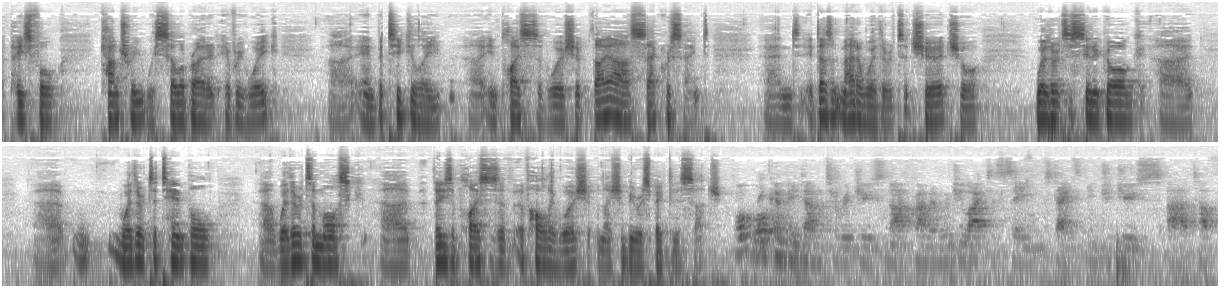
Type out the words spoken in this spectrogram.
a peaceful country. We celebrate it every week. Uh, and particularly in places of worship, they are sacrosanct. And it doesn't matter whether it's a church or whether it's a synagogue, whether it's a temple, uh, whether it's a mosque, uh, these are places of, of, holy worship and they should be respected as such. What, what, can be done to reduce knife crime and would you like to see states introduce uh, tough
